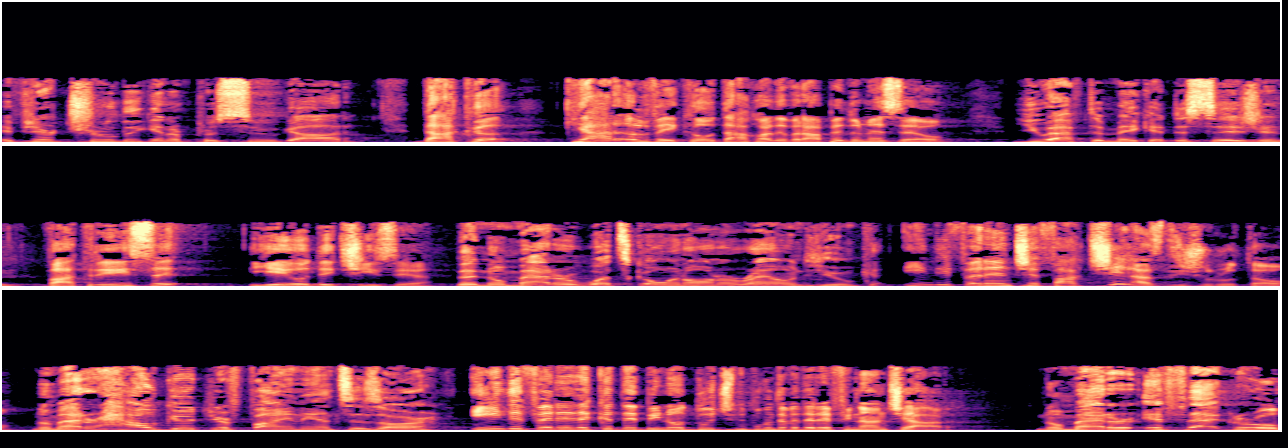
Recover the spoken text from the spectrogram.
If you're truly going to pursue God, Dacă chiar îl vei căuta cu adevărat pe Dumnezeu, you have to make a decision va trebui să iei o decizie that no matter what's going on around you, că indiferent ce fac ceilalți din jurul tău, no matter how good your finances are, indiferent de cât de bine o duci din punct de vedere financiar, no matter if that girl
